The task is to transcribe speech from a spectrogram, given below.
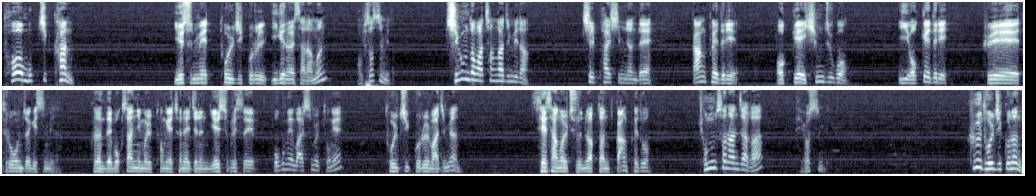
더 묵직한 예수님의 돌직구를 이겨낼 사람은 없었습니다. 지금도 마찬가지입니다. 7, 80년대 깡패들이 어깨에 힘주고 이 어깨들이 교회에 들어온 적이 있습니다. 그런데 목사님을 통해 전해지는 예수 그리스도의 복음의 말씀을 통해 돌직구를 맞으면 세상을 주름잡던 깡패도 겸손한 자가 되었습니다. 그 돌직구는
